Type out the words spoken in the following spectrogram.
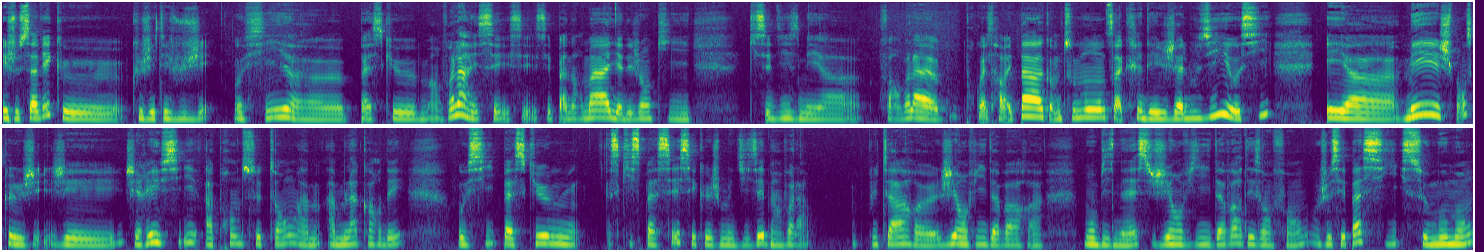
et je savais que, que j'étais jugée aussi euh, parce que ben voilà c'est pas normal il y a des gens qui qui se disent mais euh, enfin voilà pourquoi elle travaille pas comme tout le monde ça crée des jalousies aussi. Et euh, mais je pense que j'ai réussi à prendre ce temps à, me l'accorder aussi parce que hum, ce qui se passait c'est que je me disais ben voilà plus tard euh, j'ai envie d'avoir mon business j'ai envie d'avoir des enfants. Je sais pas si ce moment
